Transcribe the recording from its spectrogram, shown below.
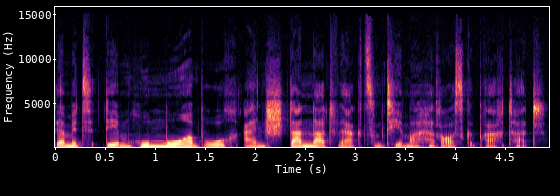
der mit dem Humorbuch ein Standardwerk zum Thema herausgebracht hat.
